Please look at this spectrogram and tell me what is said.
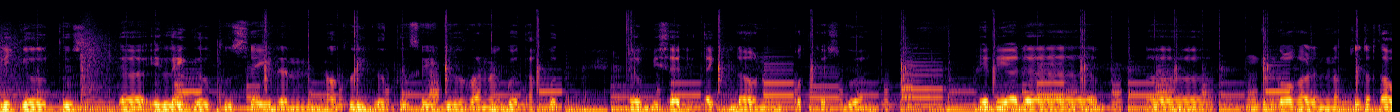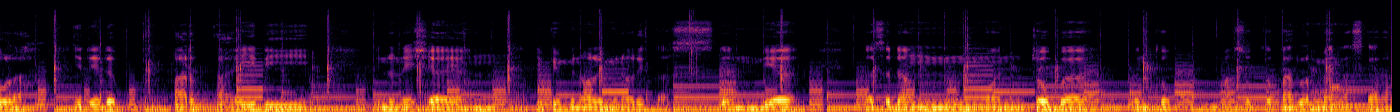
legal to uh, illegal to say dan not legal to say juga. Karena gue takut uh, bisa di take down podcast gue jadi ada uh, mungkin kalau kalian lihat Twitter tau lah. Jadi ada partai di Indonesia yang dipimpin oleh minoritas. Dan dia sedang mencoba untuk masuk ke parlemen lah sekarang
